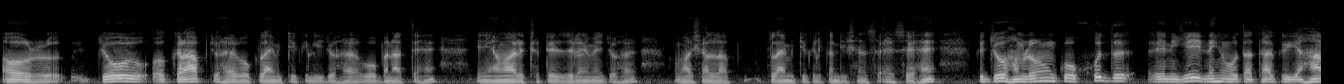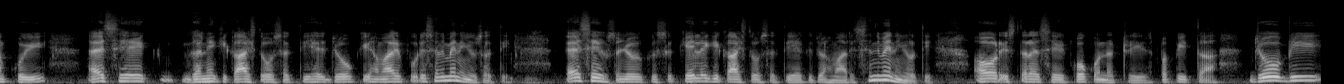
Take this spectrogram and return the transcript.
اور جو کراپ جو ہے وہ کلائمیٹیکلی جو ہے وہ بناتے ہیں۔ یعنی ہمارے ٹھٹے ضلع میں جو ہے ماشاء اللہ کلائمیٹیکل کنڈیشنس ایسے ہیں کہ جو ہم لوگوں کو خود یعنی یہ نہیں ہوتا تھا کہ یہاں کوئی ایسے گنے کی کاشت ہو سکتی ہے جو کہ ہمارے پورے سندھ میں نہیں ہو سکتی۔ ایسے جو کیلے کی کاشت ہو سکتی ہے کہ جو ہمارے سندھ میں نہیں ہوتی۔ اور اس طرح سے کوکونٹ ٹریز پپیتا، جو بھی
